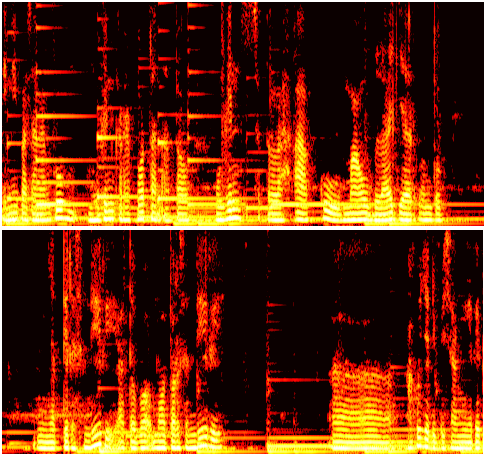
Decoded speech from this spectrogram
ini pasanganku mungkin kerepotan atau mungkin setelah aku mau belajar untuk nyetir sendiri atau bawa motor sendiri uh, aku jadi bisa ngirit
